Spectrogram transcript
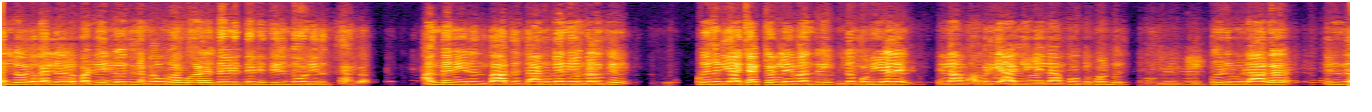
அல்லோல கல்லோல பள்ளி எல்லோரும் தங்களுடைய உறவுகளை தேடி தேடி திரிந்து கொண்டிருக்கிறார்கள். அந்த நேரம் பார்த்து தான் உடனே எங்களுக்கு உடனடியாக சக்கரங்களை வந்து இந்த பொடிகளை எல்லாம் அப்படியே அள்ளி எல்லாம் போட்டுக்கொண்டு வீடு வீடாக இந்த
